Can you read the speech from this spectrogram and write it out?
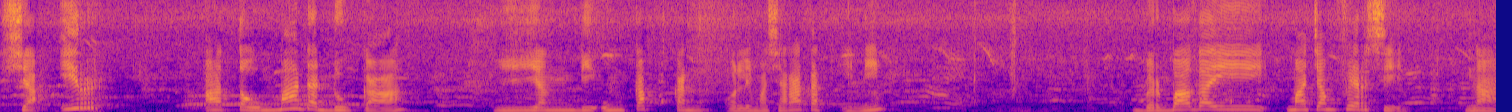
syair atau mada duka yang diungkapkan oleh masyarakat ini berbagai macam versi. Nah,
